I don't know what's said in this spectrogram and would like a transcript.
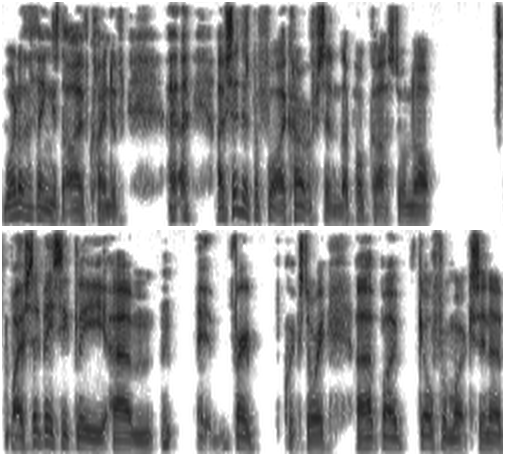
one of the things that I've kind of uh, I've said this before I can't I in the podcast or not, but I've said basically um, very quick story. Uh, my girlfriend works in a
